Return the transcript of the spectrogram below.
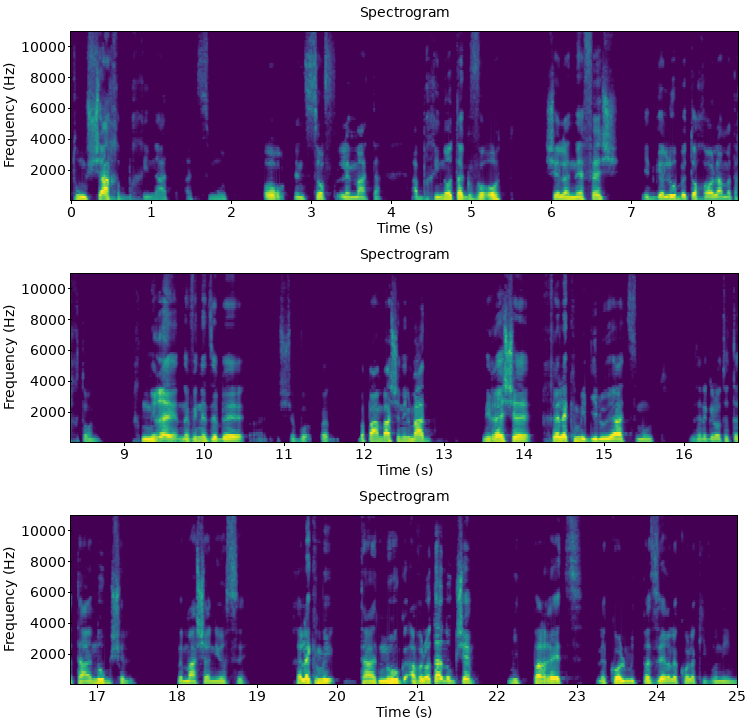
תומשך בחינת עצמות אור אינסוף למטה. הבחינות הגבוהות של הנפש יתגלו בתוך העולם התחתון. אנחנו נראה, נבין את זה בשבוע, בפעם הבאה שנלמד, נראה שחלק מגילוי העצמות זה לגלות את התענוג שלי במה שאני עושה. חלק מתענוג, אבל לא תענוג שמתפרץ לכל, מתפזר לכל הכיוונים.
